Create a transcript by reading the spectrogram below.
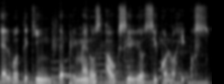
el botiquín de primeros auxilios psicológicos.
